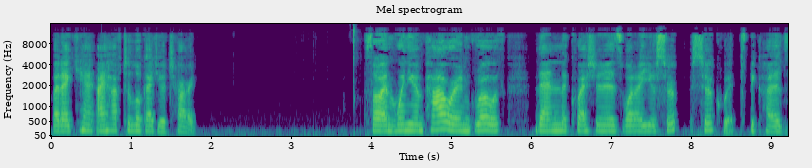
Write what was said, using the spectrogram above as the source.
But I can't, I have to look at your chart. So and when you empower and growth, then the question is, what are your cir- circuits? Because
